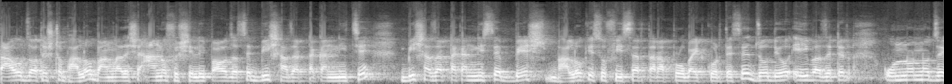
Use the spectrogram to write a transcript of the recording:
তাও যথেষ্ট ভালো। বাংলাদেশে আনঅফিসিয়ালি পাওয়া যাচ্ছে বিশ হাজার টাকার নিচে। বিশ হাজার টাকার নিচে বেশ ভালো কিছু ফিচার তারা প্রোভাইড করতেছে। যদিও এই বাজেটের অন্য অন্য যে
